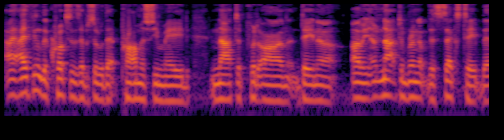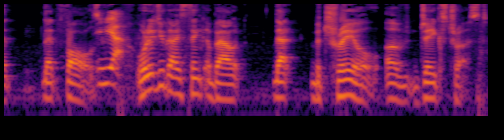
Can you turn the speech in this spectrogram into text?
I, I think the crux of this episode was that promise she made not to put on Dana. I mean, not to bring up the sex tape that that falls. Yeah. What did you guys think about that betrayal of Jake's trust?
